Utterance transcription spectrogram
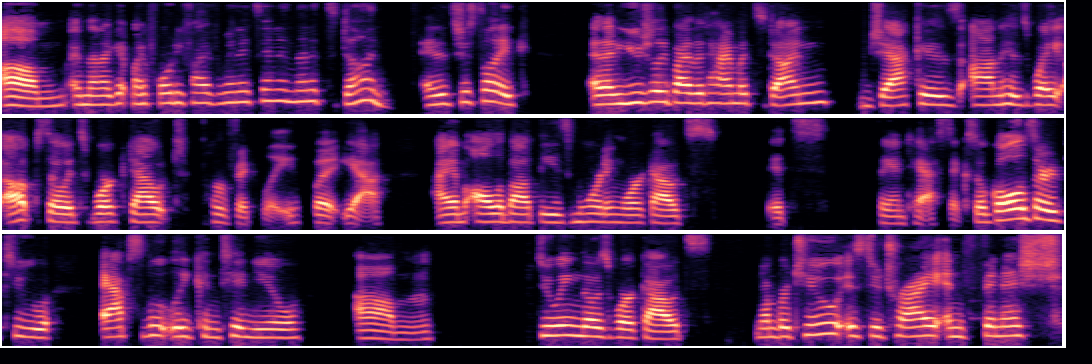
um and then I get my 45 minutes in and then it's done and it's just like and then usually by the time it's done Jack is on his way up, so it's worked out perfectly. But yeah, I am all about these morning workouts. It's fantastic. So goals are to absolutely continue um, doing those workouts. Number two is to try and finish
